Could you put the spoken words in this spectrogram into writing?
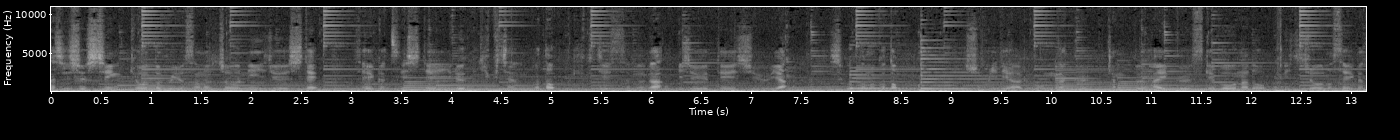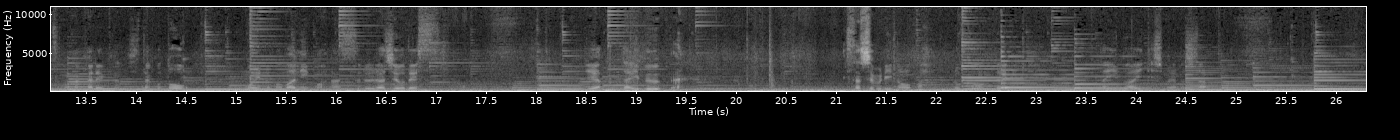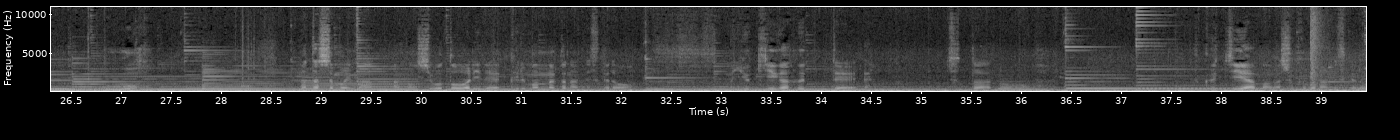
岡市出身京都府与謝野町に移住して生活している菊ちゃんこと菊池進が移住定住や仕事のこと趣味である音楽キャンプハイクスケボーなど日常の生活の中で感じたことを思いのままにお話しするラジオです。いやだいぶ久しぶりの録音でだいぶ空いてしまいました。おおまたしても今の仕事終わりで車の中なんですけど雪が降ってちょっとあの福知山が職場なんですけど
